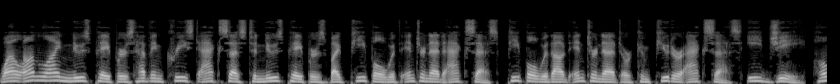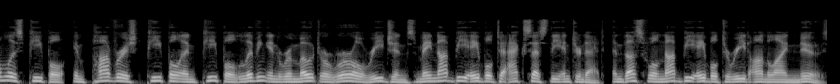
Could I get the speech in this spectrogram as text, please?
While online newspapers have increased access to newspapers by people with Internet access, people without Internet or computer access e.g., homeless people, impoverished people and people living in remote or rural regions may not be able to access the Internet, and thus will not be able to read online news.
